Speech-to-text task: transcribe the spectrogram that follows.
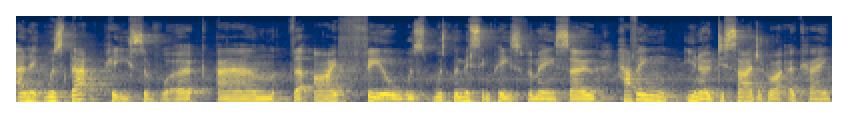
And it was that piece of work um, that I feel was, was the missing piece for me. So having, you know, decided, right, okay,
